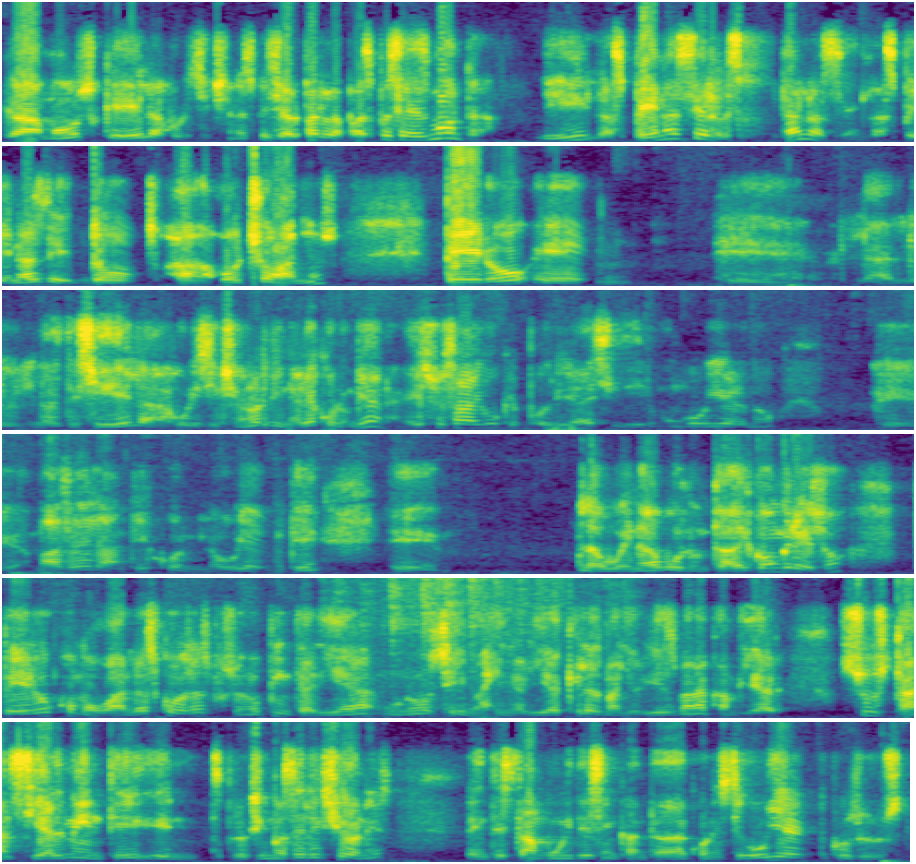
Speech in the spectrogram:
digamos que la Jurisdicción Especial para la Paz pues se desmonta y las penas se respetan, las, las penas de 2 a 8 años, pero eh, eh, las decide la jurisdicción ordinaria colombiana. Eso es algo que podría decidir un gobierno eh, más adelante con obviamente la buena voluntad del Congreso, pero como van las cosas, pues uno pintaría, uno se imaginaría que las mayorías van a cambiar sustancialmente en las próximas elecciones. La gente está muy desencantada con este gobierno, con sus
